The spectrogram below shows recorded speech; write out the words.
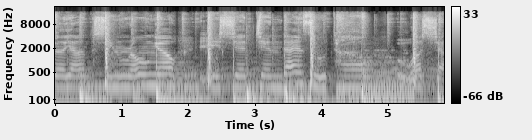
这样的形容有一些简单俗套，我想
